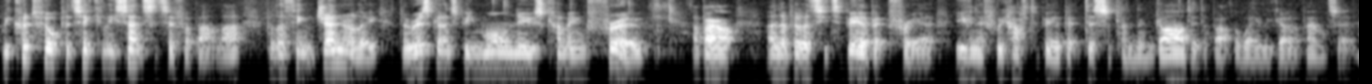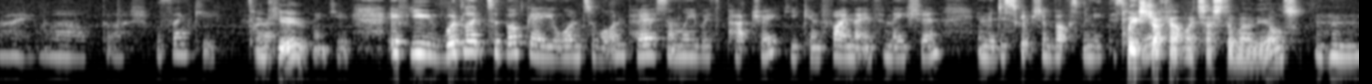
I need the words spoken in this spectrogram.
we could feel particularly sensitive about that, but I think generally there is going to be more news coming through about an ability to be a bit freer, even if we have to be a bit disciplined and guarded about the way we go about it. Right. Wow. Gosh. Well, thank you. Thank you. Thank you. If you would like to book a one-to-one personally with Patrick, you can find that information in the description box beneath this Please video. check out my testimonials. Mm-hmm.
